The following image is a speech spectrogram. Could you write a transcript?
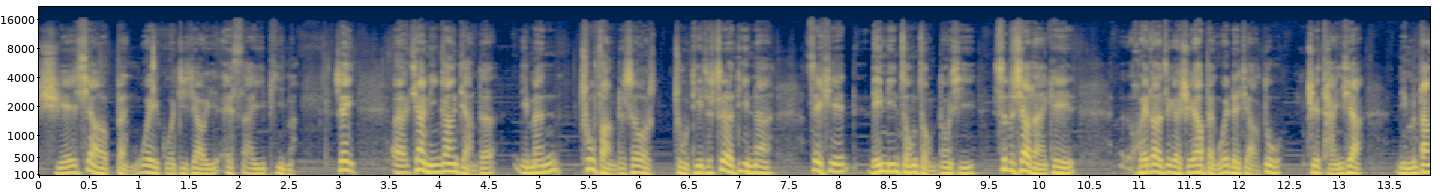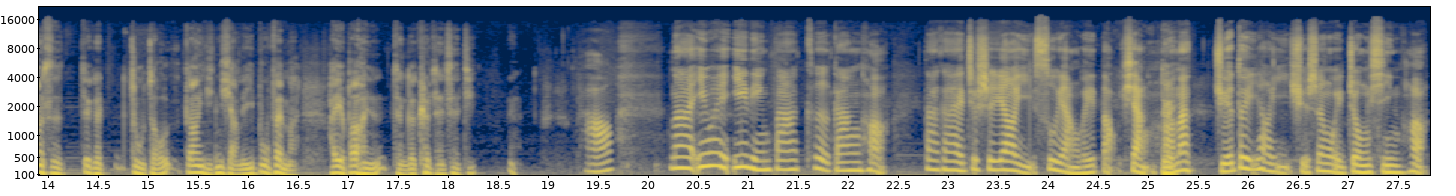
学校本位国际教育 SIEP 嘛，所以。呃，像您刚刚讲的，你们出访的时候主题的设定呢，这些林林总总东西，是不是校长也可以回到这个学校本位的角度去谈一下？你们当时这个主轴刚刚已经讲了一部分嘛，还有包含整个课程设计。嗯，好，那因为一零八课纲哈。大概就是要以素养为导向，好，那绝对要以学生为中心哈。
